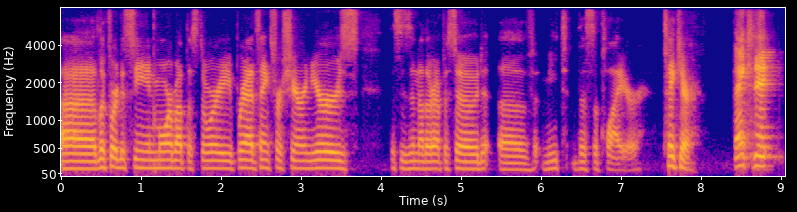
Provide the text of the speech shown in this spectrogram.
Uh, look forward to seeing more about the story. Brad, thanks for sharing yours. This is another episode of Meet the Supplier. Take care. Thanks, Nick.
